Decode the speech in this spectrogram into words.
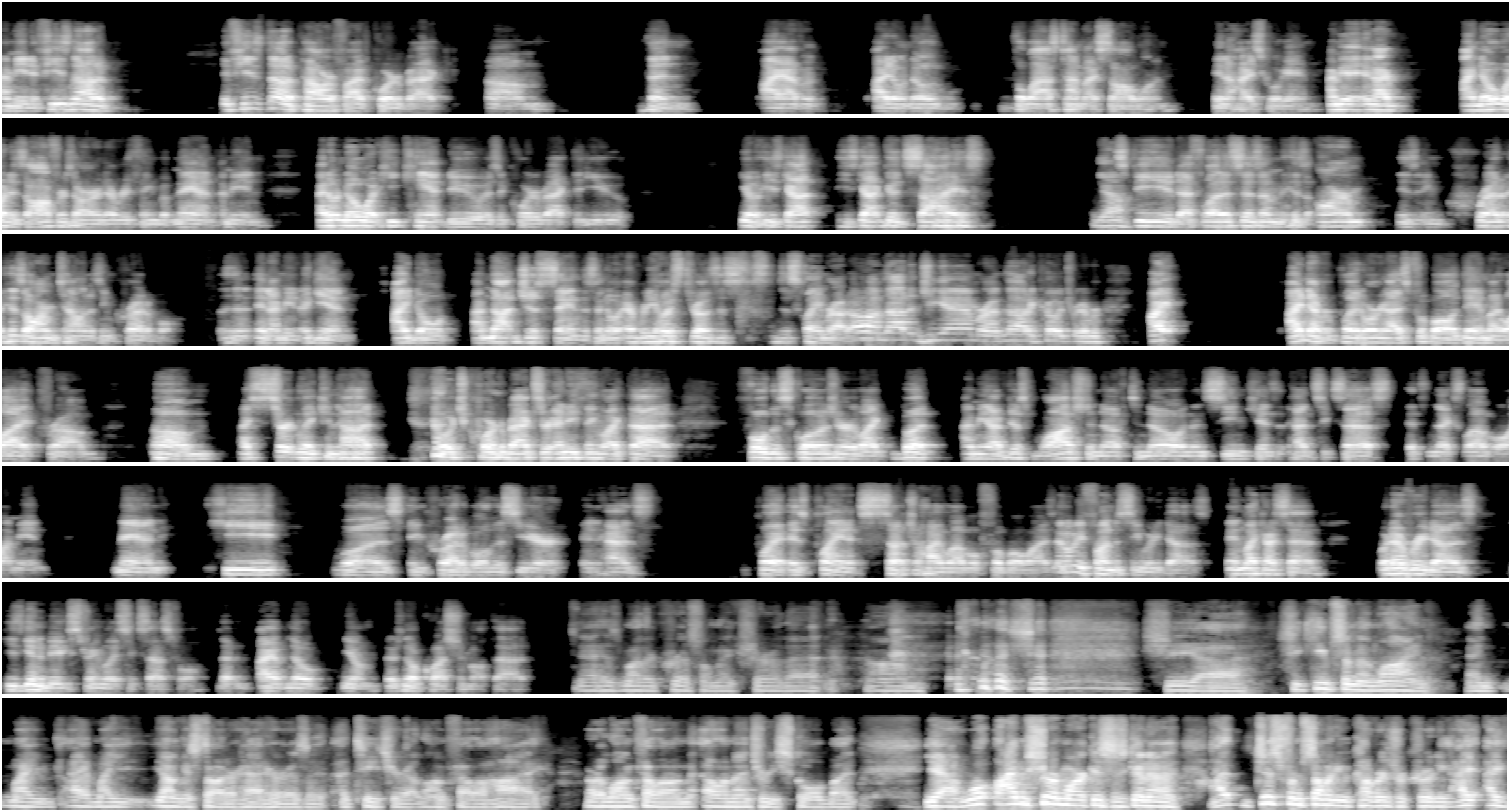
I mean if he's not a if he's not a power five quarterback, um, then I haven't I don't know the last time I saw one in a high school game. I mean, and I I know what his offers are and everything, but man, I mean, I don't know what he can't do as a quarterback that you you know, he's got he's got good size, yeah. speed, athleticism, his arm is incredible. His arm talent is incredible. And, and I mean, again, I don't I'm not just saying this. I know everybody always throws this disclaimer out, "Oh, I'm not a GM or I'm not a coach whatever." I I never played organized football a day in my life, Rob. Um, I certainly cannot coach quarterbacks or anything like that. Full disclosure, like, but I mean, I've just watched enough to know and then seen kids that had success at the next level. I mean, man, he was incredible this year and has play is playing at such a high level football wise. It'll be fun to see what he does. And like I said, whatever he does, he's going to be extremely successful. That I have no, you know, there's no question about that. Yeah, his mother Chris will make sure that. Um, she, she uh, she keeps him in line. And my I have my youngest daughter had her as a, a teacher at Longfellow High or Longfellow Elementary School. But yeah, well, I'm sure Marcus is gonna just from somebody who covers recruiting. I, I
